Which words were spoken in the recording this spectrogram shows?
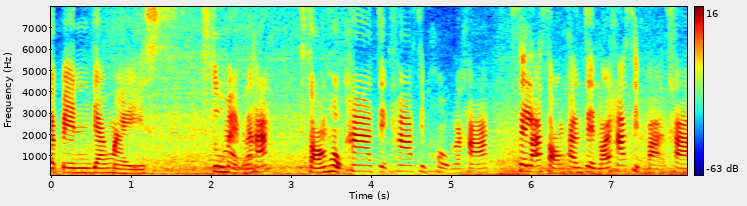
จะเป็นยางใหม่ซูแม็กนะคะ 265756 นะคะ เซนละ 2,750 บาทค่ะ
